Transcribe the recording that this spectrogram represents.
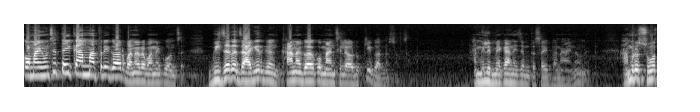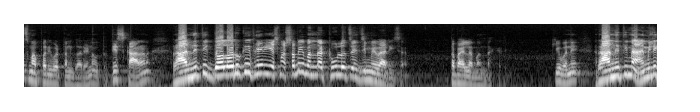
कमाइ हुन्छ त्यही काम मात्रै गर भनेर भनेको हुन्छ। बिचरा जागिर खान गएको मान्छेले अरू के गर्न सक्छ? हामीले मेकानिजम त सही बनाएनौँ नि त। हाम्रो सोचमा परिवर्तन गरेनौँ त। त्यसकारण राजनीतिक दलहरूकै फेरि यसमा सबैभन्दा ठुलो चाहिँ जिम्मेवारी छ। तपाईँलाई भन्दाखेरि। के भने राजनीतिमा हामीले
